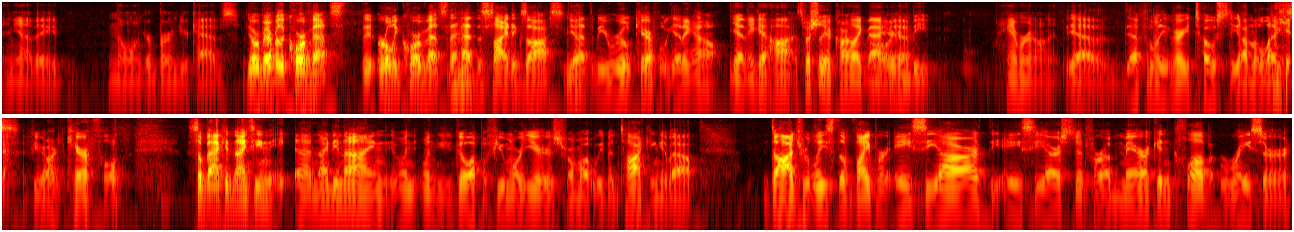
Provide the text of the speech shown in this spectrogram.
and yeah, they no longer burned your calves. You remember the Corvettes, the early Corvettes that had the side exhaust? You Yep. had to be real careful getting out. Yeah, they get hot, especially a car like that. Oh, You're yeah. gonna be hammering on it. Yeah, definitely very toasty on the legs Yeah. if you aren't careful. So back in 1999, when, when you go up a few more years from what we've been talking about, Dodge released the Viper ACR. The ACR stood for American Club Racer,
